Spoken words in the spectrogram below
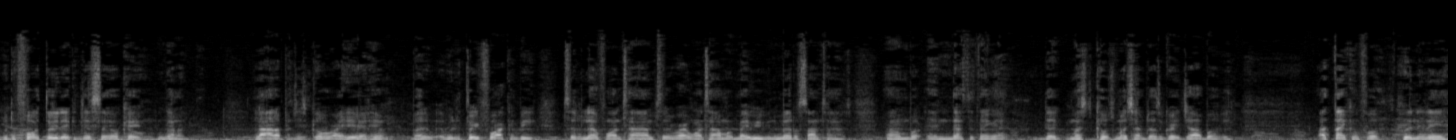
with the four three, they can just say, okay, we're gonna line up and just go right here at him. But with the three four, I can be to the left one time, to the right one time, or maybe even the middle sometimes. Um, but and that's the thing that, that Coach Muschamp does a great job of it. I thank him for putting it in.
